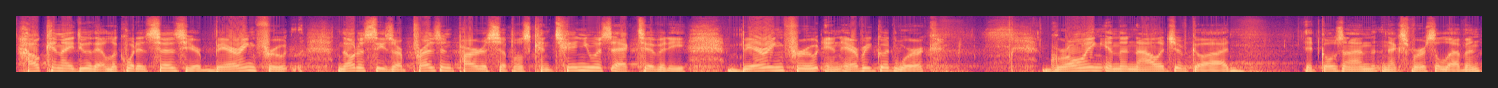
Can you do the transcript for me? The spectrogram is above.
How can I do that? Look what it says here bearing fruit. Notice these are present participles, continuous activity, bearing fruit in every good work, growing in the knowledge of God. It goes on, next verse 11,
